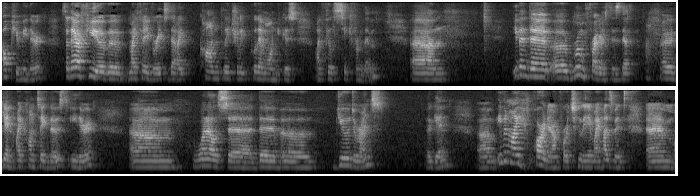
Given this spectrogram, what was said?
opium either. So there are a few of my favorites that I can't literally put them on because I feel sick from them. Um, even the uh, room fragrances that uh, again I can't take those either um, what else uh, the uh, deodorants again um, even my partner unfortunately my husband um,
